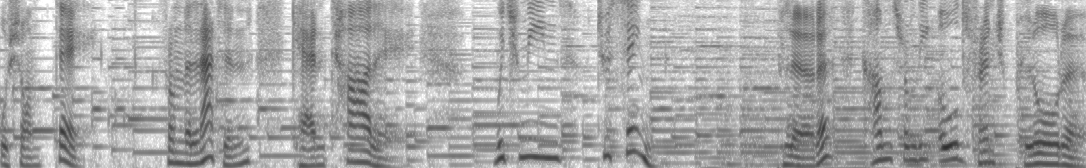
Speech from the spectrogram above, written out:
or chanter, from the Latin cantare, which means to sing. Pleurer comes from the Old French pleurer,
